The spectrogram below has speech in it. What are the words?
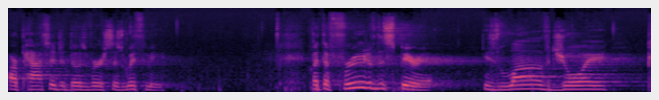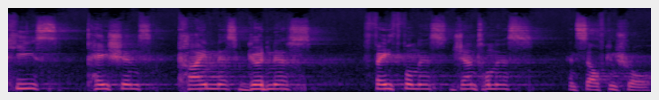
our passage at those verses with me. But the fruit of the Spirit is love, joy, peace, patience, kindness, goodness, faithfulness, gentleness, and self control.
